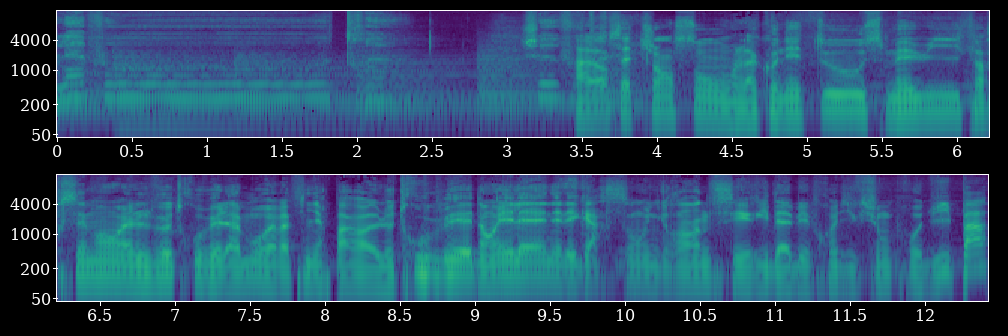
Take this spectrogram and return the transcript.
la vôtre. Alors cette chanson, on la connaît tous, mais oui, forcément, elle veut trouver l'amour, elle va finir par euh, le trouver dans Hélène et les garçons, une grande série d'AB Productions produite par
